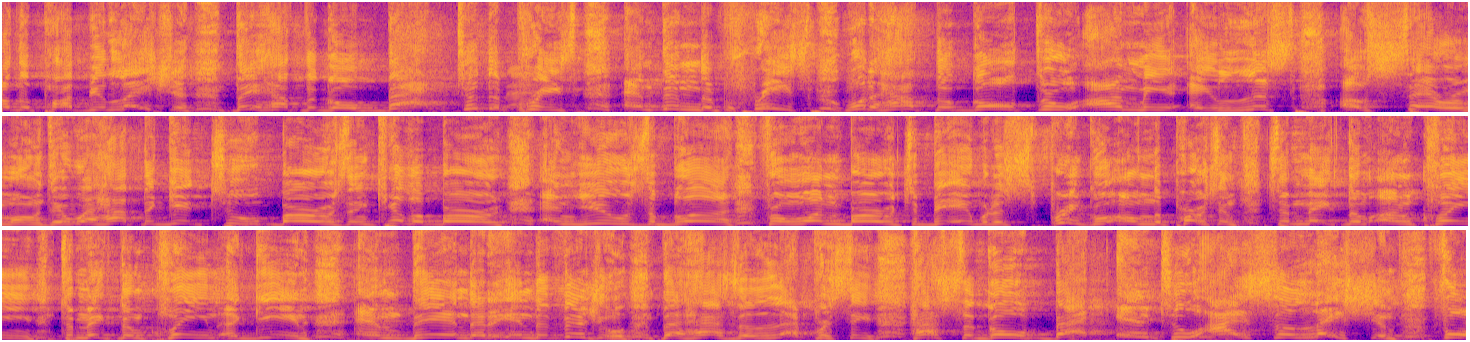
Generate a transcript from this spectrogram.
other population, they have to go back to the priest, and then the priest would have to go through, I mean, a list of ceremonies. They would have to get two birds and kill a bird and use the blood from one bird to be able to sprinkle on the person to make them unclean, to make them clean again. And then that individual that has the leprosy has to go back into isolation for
